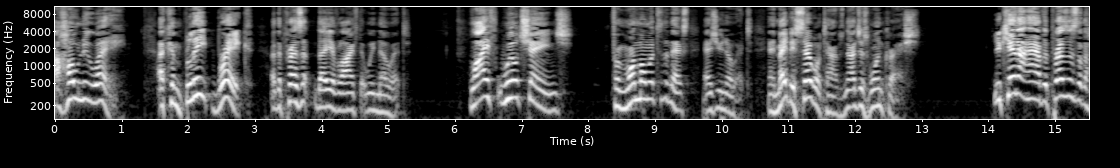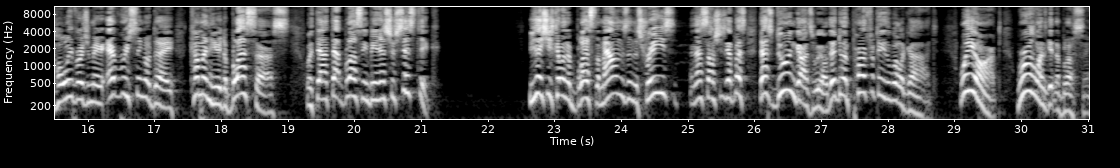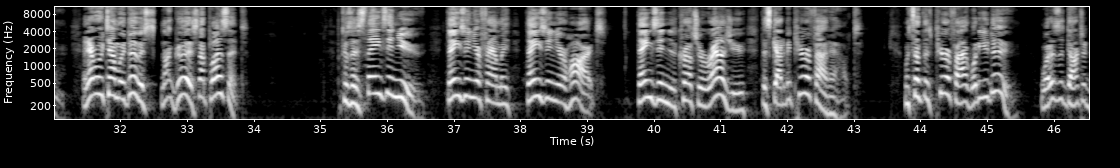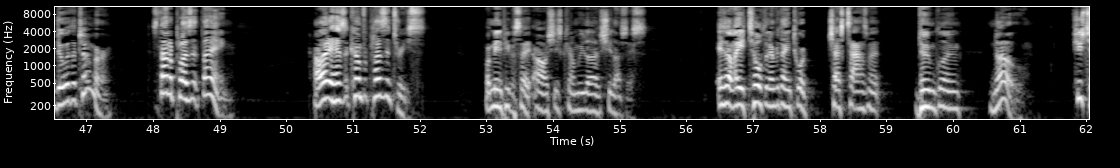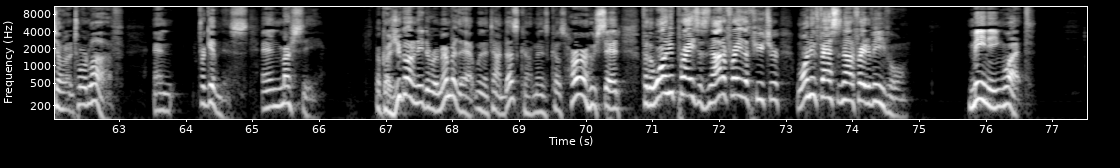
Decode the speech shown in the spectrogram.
a whole new way, a complete break of the present day of life that we know it. Life will change from one moment to the next as you know it. And maybe several times, not just one crash. You cannot have the presence of the Holy Virgin Mary every single day coming here to bless us without that blessing being exorcistic. You think she's coming to bless the mountains and the trees? And that's all she's got to bless? That's doing God's will. They're doing perfectly the will of God. We aren't. We're the ones getting a blessing. And every time we do, it's not good. It's not pleasant. Because there's things in you, things in your family, things in your heart, things in the culture around you that's got to be purified out. When something's purified, what do you do? What does the doctor do with a tumor? It's not a pleasant thing. Our Lady hasn't come for pleasantries. What many people say, oh, she's come, we love, she loves us. Is Our Lady tilting everything toward chastisement, doom, gloom. No. She's telling it toward love and forgiveness and mercy. Because you're going to need to remember that when the time does come. And it's because her who said, for the one who prays is not afraid of the future, one who fasts is not afraid of evil. Meaning what?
